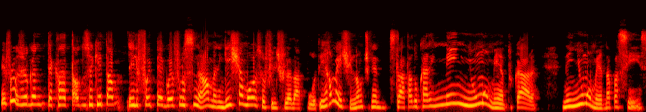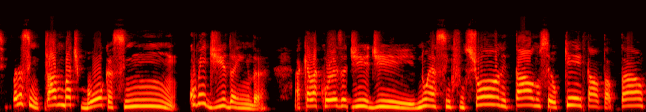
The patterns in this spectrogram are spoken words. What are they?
Ele falou, jogando teclado tal, não sei o que e tal. Ele foi, pegou e falou assim: não, mas ninguém chamou seu filho de filha da puta. E realmente, ele não tinha tratado o cara em nenhum momento, cara. Nenhum momento na paciência. Mas assim, tava um bate-boca, assim, comedido ainda aquela coisa de, de não é assim que funciona e tal, não sei o que e tal, tal, tal,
